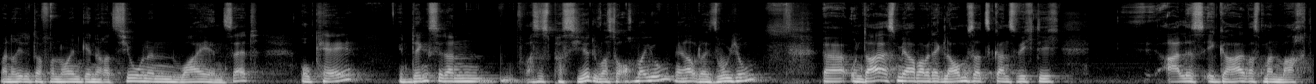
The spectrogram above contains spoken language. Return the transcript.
Man redet da von neuen Generationen, Y und Z. Okay, du denkst dir dann, was ist passiert? Du warst doch auch mal jung ja, oder so jung. Äh, und da ist mir aber der Glaubenssatz ganz wichtig, alles egal, was man macht,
